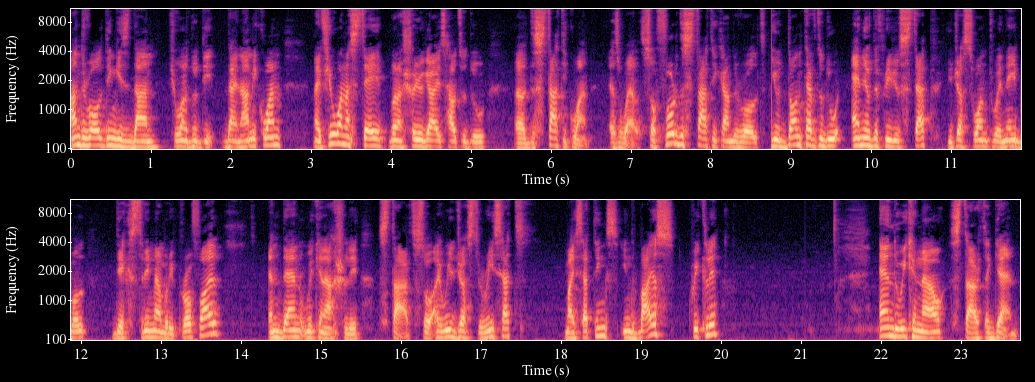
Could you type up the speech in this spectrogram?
Undervolting is done. If you want to do the dynamic one. Now, if you want to stay, I'm going to show you guys how to do uh, the static one as well. So for the static undervolt, you don't have to do any of the previous step. You just want to enable the extreme memory profile and then we can actually start. So I will just reset my settings in the BIOS quickly, and we can now start again.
